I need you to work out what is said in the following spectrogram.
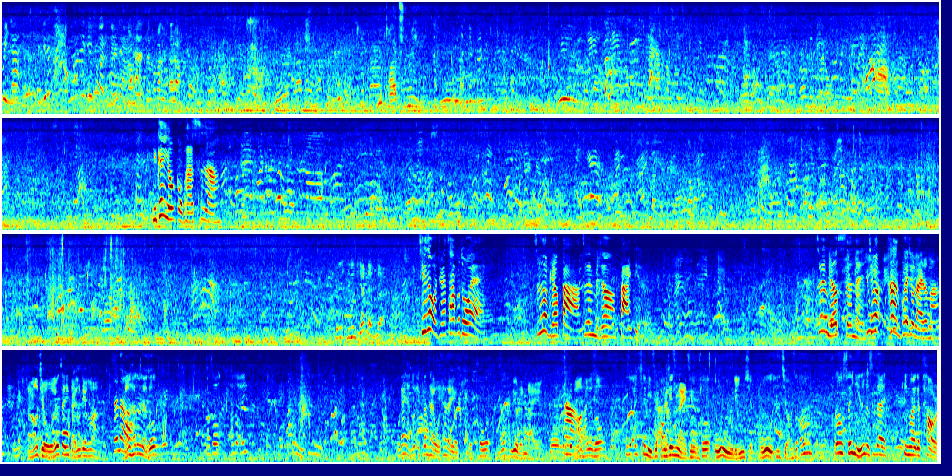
You touch me. 你可以有狗爬式啊。这边比较冷的，其实我觉得差不多哎，只是比较大，这边比较大一点，这边比较深哎，就他很快就来了吗？等好久，我又再去打通电话，真的、然后他哦？跟我讲说，他说他说哎，我刚才讲说，哎，刚才我太太有有偷，很多还没有人来哎，然后啊，他就说，他说哎，所以你是房间是哪一间？我说五五零九五五一九，他说哦，他说所以你那个是在另外一个 tower。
